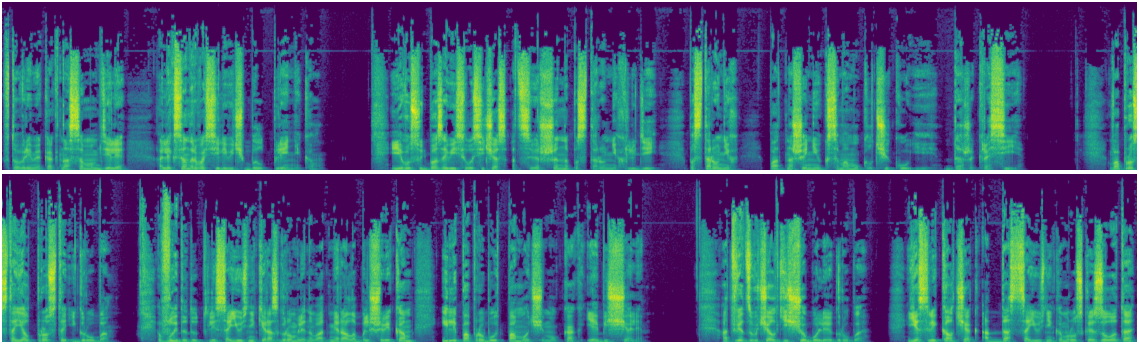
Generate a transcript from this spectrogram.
в то время как на самом деле Александр Васильевич был пленником. И его судьба зависела сейчас от совершенно посторонних людей, посторонних по отношению к самому Колчаку и даже к России. Вопрос стоял просто и грубо. Выдадут ли союзники разгромленного адмирала большевикам или попробуют помочь ему, как и обещали? Ответ звучал еще более грубо. Если Колчак отдаст союзникам русское золото,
